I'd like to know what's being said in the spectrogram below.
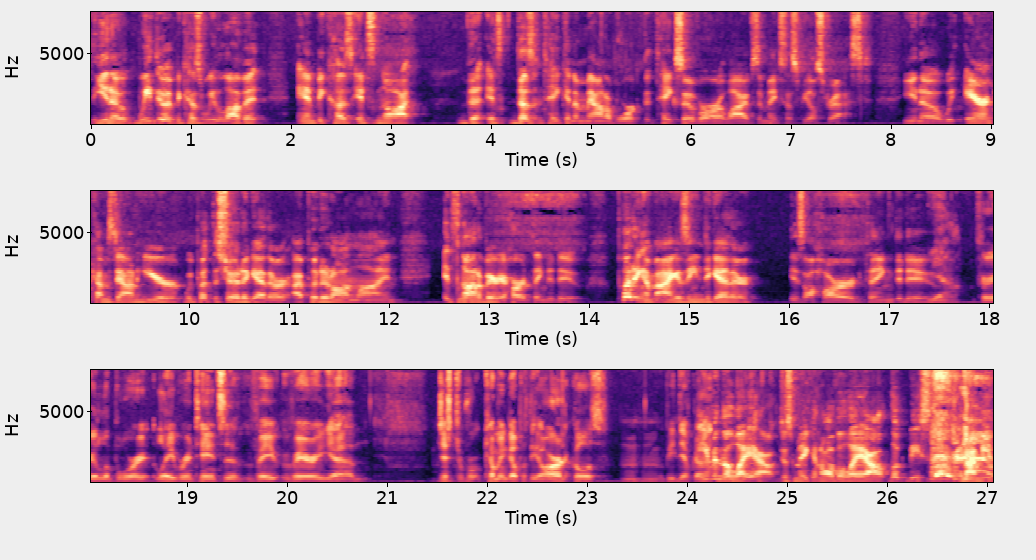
you know, we do it because we love it and because it's not, the it doesn't take an amount of work that takes over our lives and makes us feel stressed. You know, we, Aaron comes down here, we put the show together, I put it online. It's not a very hard thing to do. Putting a magazine together is a hard thing to do. Yeah, very labor labor intensive. Very, very um, just coming up with the articles would be difficult. Even the layout, just making all the layout look decent, and I mean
